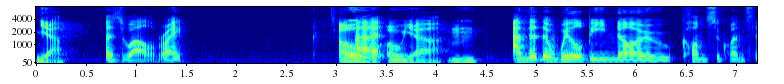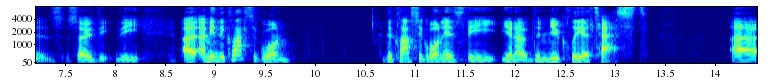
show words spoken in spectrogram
Yeah. As well, right? Oh, uh, oh yeah. Mm-hmm. And that there will be no consequences. So the the uh, I mean the classic one, the classic one is the you know the nuclear test, uh,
